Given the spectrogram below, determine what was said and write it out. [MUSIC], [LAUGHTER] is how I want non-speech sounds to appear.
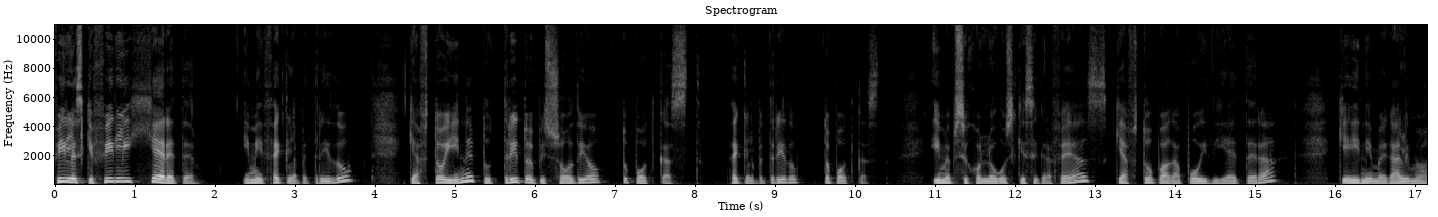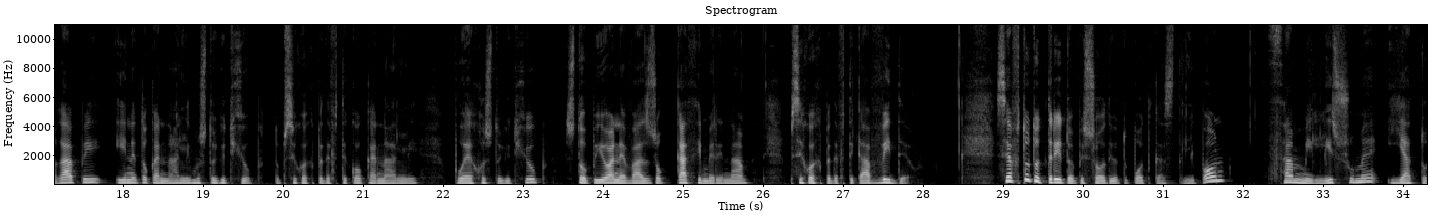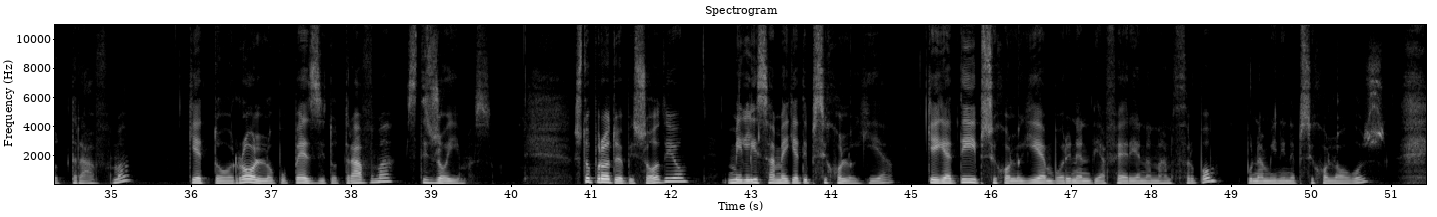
Φίλες και φίλοι, χαίρετε. Είμαι η Θέκλα Πετρίδου και αυτό είναι το τρίτο επεισόδιο του podcast. Θέκλα Πετρίδου, το podcast. Είμαι ψυχολόγος και συγγραφέας και αυτό που αγαπώ ιδιαίτερα και είναι η μεγάλη μου αγάπη είναι το κανάλι μου στο YouTube, το ψυχοεκπαιδευτικό κανάλι που έχω στο YouTube, στο οποίο ανεβάζω καθημερινά ψυχοεκπαιδευτικά βίντεο. Σε αυτό το τρίτο επεισόδιο του podcast λοιπόν θα μιλήσουμε για το τραύμα και το ρόλο που παίζει το τραύμα στη ζωή μας. Στο πρώτο επεισόδιο μιλήσαμε για την ψυχολογία και γιατί η ψυχολογία μπορεί να ενδιαφέρει έναν άνθρωπο που να μην είναι ψυχολόγος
